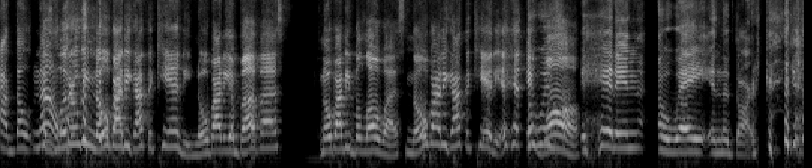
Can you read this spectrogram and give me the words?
I don't know. Literally nobody got the candy. Nobody above us, nobody below us. Nobody got the candy. It hit the It was- wall. hidden away in the dark. yes,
